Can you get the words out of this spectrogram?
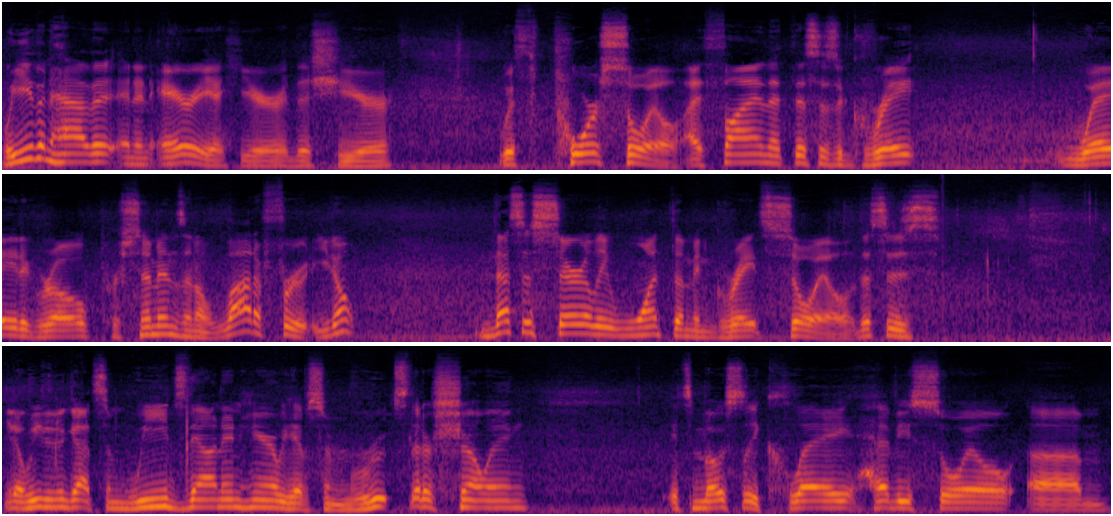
We even have it in an area here this year with poor soil. I find that this is a great way to grow persimmons and a lot of fruit. You don't necessarily want them in great soil. This is, you know, we've even got some weeds down in here. We have some roots that are showing. It's mostly clay, heavy soil. Um,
